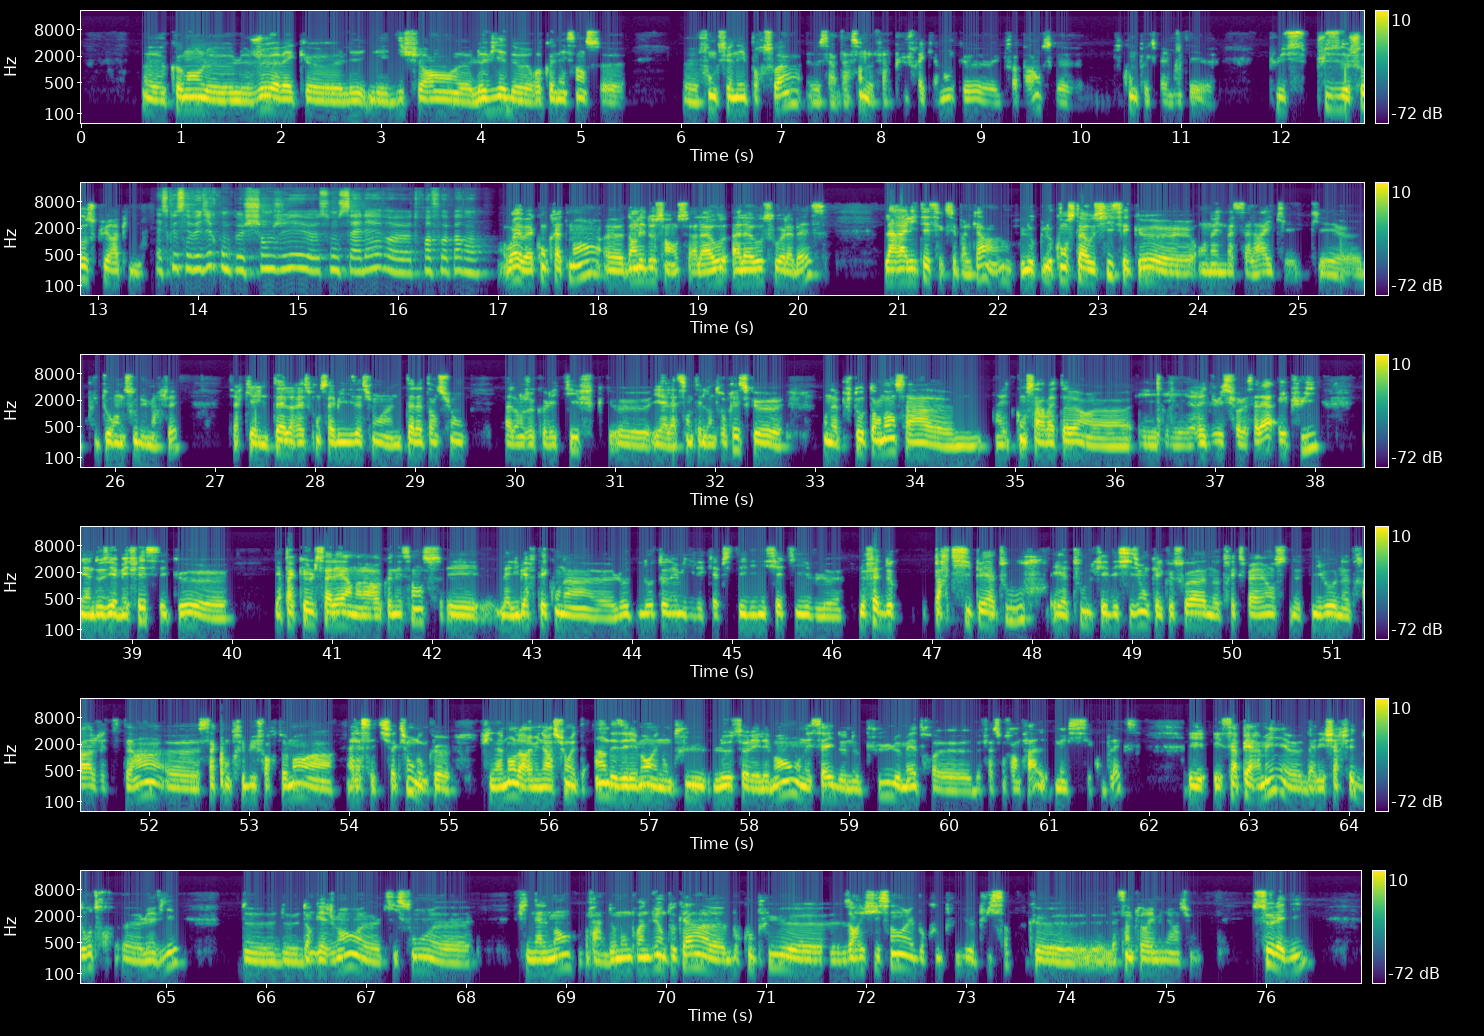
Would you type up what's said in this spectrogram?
euh, comment le, jeu avec euh, les, différents euh, leviers de reconnaissance fonctionnait pour soi, c'est intéressant de le faire plus fréquemment qu'une fois par an, parce que du coup, on peut expérimenter plus, plus de choses plus rapidement. Est-ce que ça veut dire qu'on peut changer son salaire trois fois par an? Ouais, bah, concrètement, dans les deux sens, à la, à la hausse ou à la baisse. La réalité, c'est que c'est pas le cas. Hein. Le, constat aussi, c'est que on a une masse salariale qui qui est plutôt en dessous du marché. C'est-à-dire qu'il y a une telle responsabilisation, une telle attention à l'enjeu collectif et à la santé de l'entreprise que on a plutôt tendance à, euh, être conservateur euh, et, réduit sur le salaire. Et puis, il y a un deuxième effet, c'est que euh, il n'y a pas que le salaire dans la reconnaissance et la liberté qu'on a, l'autonomie, les capacités d'initiative, le, le, fait de participer à tout et à toutes les décisions, quelle que soit notre expérience, notre niveau, notre âge, etc., euh, ça contribue fortement à, la satisfaction. Donc euh, finalement, la rémunération est un des éléments et non plus le seul élément. On essaye de ne plus le mettre euh, de façon centrale, même si c'est complexe. Et, ça permet euh, d'aller chercher d'autres leviers d'engagement de, qui sont finalement, enfin de mon point de vue en tout cas, beaucoup plus enrichissants et beaucoup plus puissants que la simple rémunération. Cela dit,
